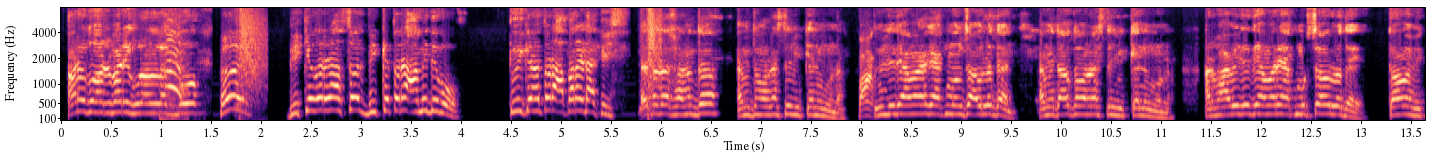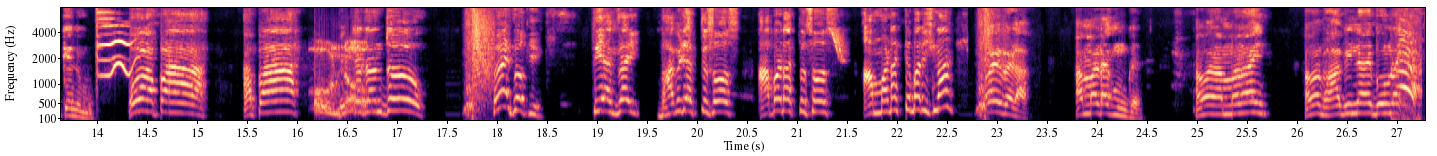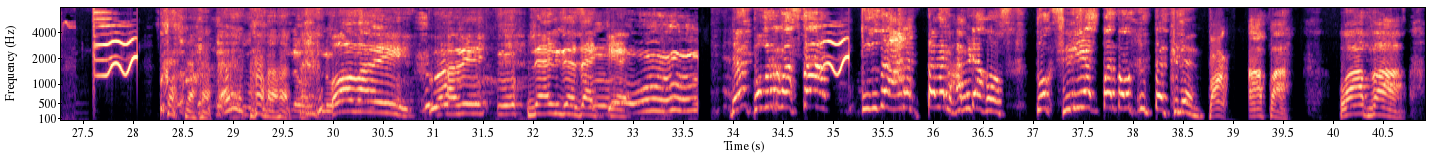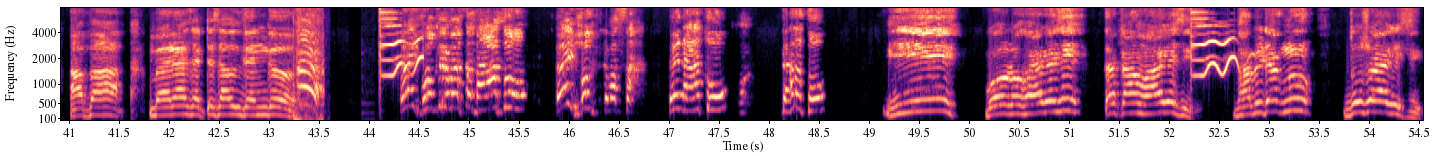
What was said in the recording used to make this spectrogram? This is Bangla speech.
আরও দশ বাড়ি ঘুরান লাগবো। ভিক্ষে করে আসছ ভিক্ষে তোরা আমি দেবো। তুই কেন তোর আপারে ডাকিস? দাদা শোনো তো আমি তোমার কাছ থেকে ভিক্ষা নিবো না। তুমি যদি আমার এক মন চাউল দেন আমি তাও তোমার কাছ থেকে ভিক্ষা নিবো না। আর ভাবি যদি আমার এক মুঠ চাউল দেয় তাও আমি ভিক্ষা নিবো। ও আপা আপা ভিক্ষা দেন তো। ফকির তুই এক যাই ভাবি ডাকতেছস আবার ডাকতেছস আম্মা ডাকতে পারিস না? ওই বেড়া আম্মা ডাকুন কে আমার আম্মা নাই আমার ভাবি নাই বউ নাই। ও ভাবি ভাবি দেন গো চারটে। দেখ ফকরের রাস্তা তুই যদি আরেকটা ভাবি ডাকস তোকে সিঁড়ি একবার বড় কুত্তা খিলেন। আপা ও আপা আপা বেড়া চারটে চাউল দেন গো। এই ফকরের রাস্তা দাঁড়া তো এই ফকরের রাস্তা এই দাঁড়া তো দাঁড়া তো ই বড় হয়ে গেছি তার কাম হয়ে গেছি। ভাবি ডাকনু দোষ হয়ে গেছি।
